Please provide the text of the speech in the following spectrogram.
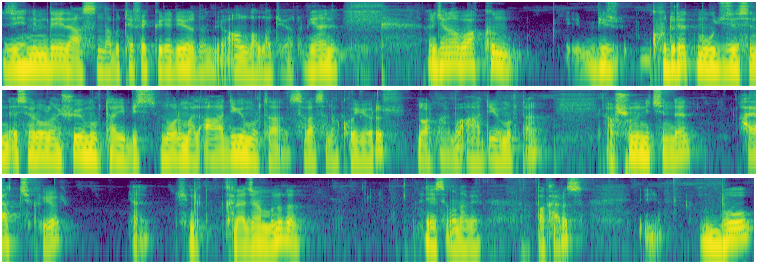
zihnimdeydi aslında. Bu tefekkür ediyordum. Allah Allah diyordum. Yani, yani Cenab-ı Hakk'ın bir kudret mucizesinin eseri olan şu yumurtayı biz normal adi yumurta sırasına koyuyoruz. Normal bu adi yumurta. Ya şunun içinden hayat çıkıyor. Yani şimdi kıracağım bunu da. Neyse ona bir bakarız. Bu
